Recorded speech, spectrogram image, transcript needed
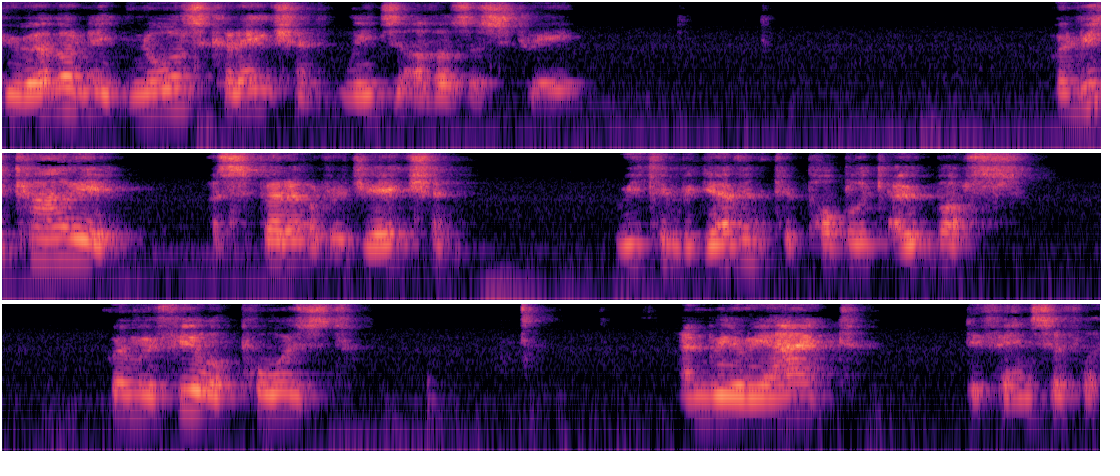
whoever ignores correction leads others astray." When we carry a spirit of rejection, we can be given to public outbursts when we feel opposed and we react defensively.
